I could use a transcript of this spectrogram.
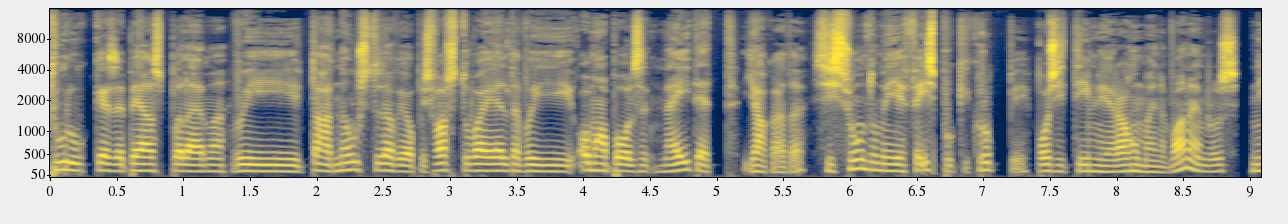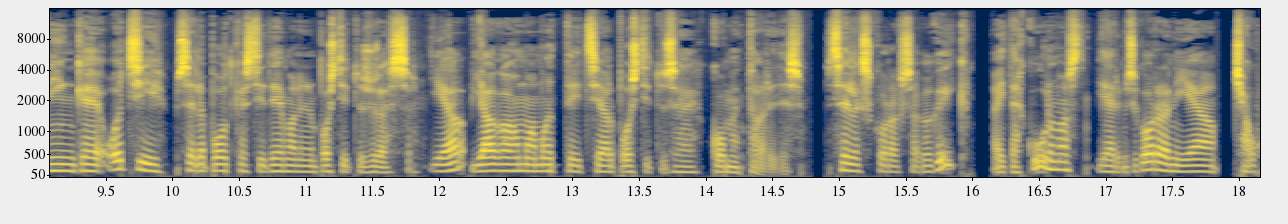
tulukese peas põlema või tahad nõustuda või hoopis vastu vaielda või omapoolset näidet jagada, siis suundu meie Facebooki gruppi Positiivne ja rahumeelne vanemlus ning otsi selle podcasti teemaline postitus ülesse ja jaga oma mõtteid seal postituse kommentaarides. selleks korraks aga kõik, aitäh kuulamast, järgmise korrani ja tšau!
